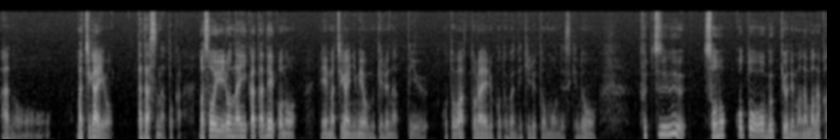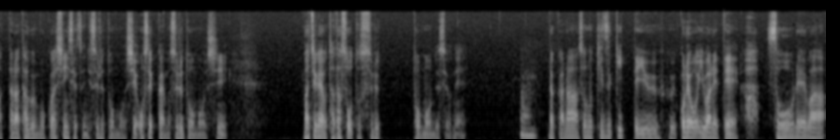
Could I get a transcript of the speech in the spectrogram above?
あの間違いを正すなとか、まあ、そういういろんな言い方でこの、えー間違いに目を向けるなっていうことは捉えることができると思うんですけど普通そのことを仏教で学ばなかったら多分僕は親切にすると思うしおせっかいもすると思うし間違いを正そうとすると思うんですよね。う、うんだからその気づきっていうふうこれを言われてあそれは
